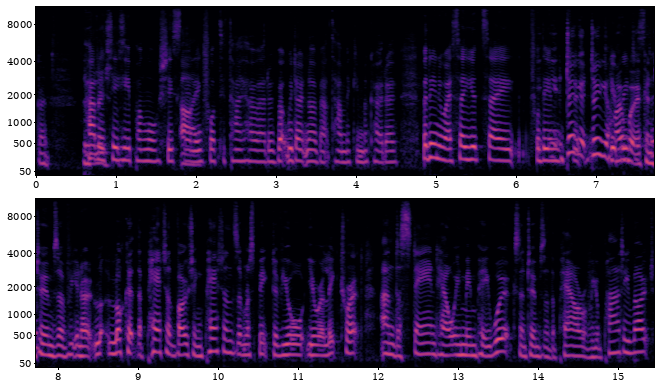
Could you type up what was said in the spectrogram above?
don't. Haru te hipango, she's standing Aye. for Te Tai Hauāuru, but we don't know about Tamaki Makaurau. But anyway, so you'd say for them do, to do your homework registered? in terms of, you know, look at the pattern, voting patterns in respect of your, your electorate, understand how MMP works in terms of the power of your party vote.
